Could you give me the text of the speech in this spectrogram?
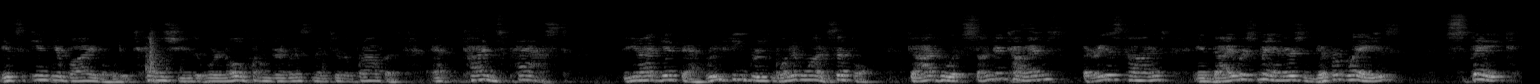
It's in your Bible. It tells you that we're no longer listening to the prophets. At times past. Do you not get that? Read Hebrews 1 and 1. Simple. God who at sundry times, various times, in diverse manners, in different ways, spake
